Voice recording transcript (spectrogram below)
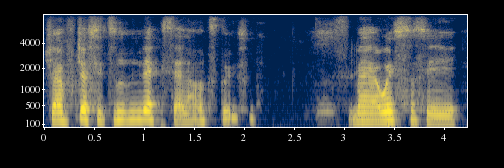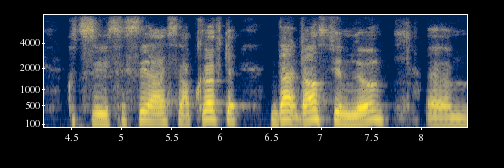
J'avoue que c'est une excellente idée. Ben oui, ça, c'est. C'est la, la, preuve que dans, dans ce film-là, euh,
